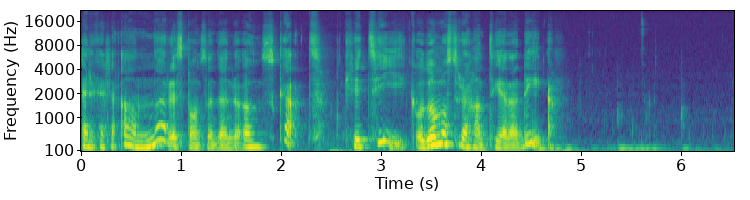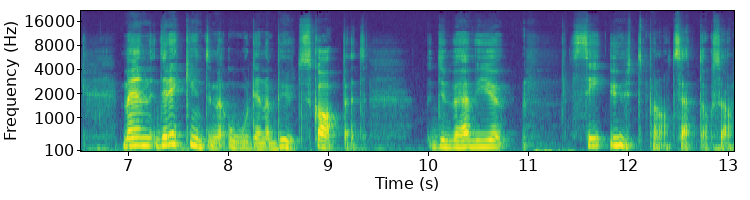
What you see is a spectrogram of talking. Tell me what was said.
eller kanske annan respons än den du önskat. Kritik och då måste du hantera det. Men det räcker ju inte med orden och budskapet. Du behöver ju se ut på något sätt också.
